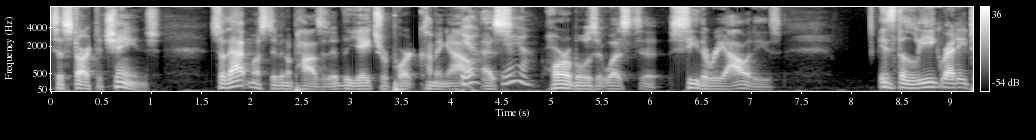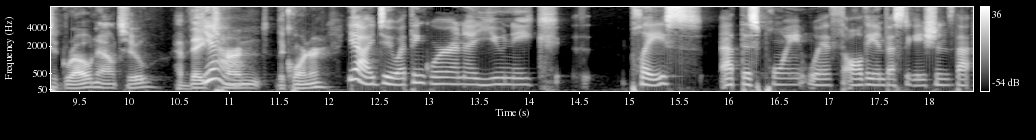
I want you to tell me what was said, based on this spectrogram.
to start to change. So that must have been a positive the yates report coming out Yeah, as yeah, yeah. horrible as it was to see the realities. Is the league ready to grow now too? Have they turned the corner? Yeah, I do. I think we're in a unique place at this point with all the investigations that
